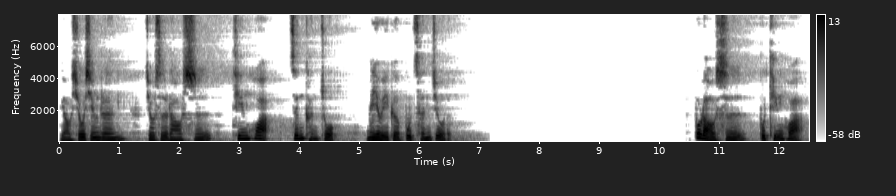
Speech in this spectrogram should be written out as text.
表修行人就是老实听话、真肯做，没有一个不成就的。不老实、不听话、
